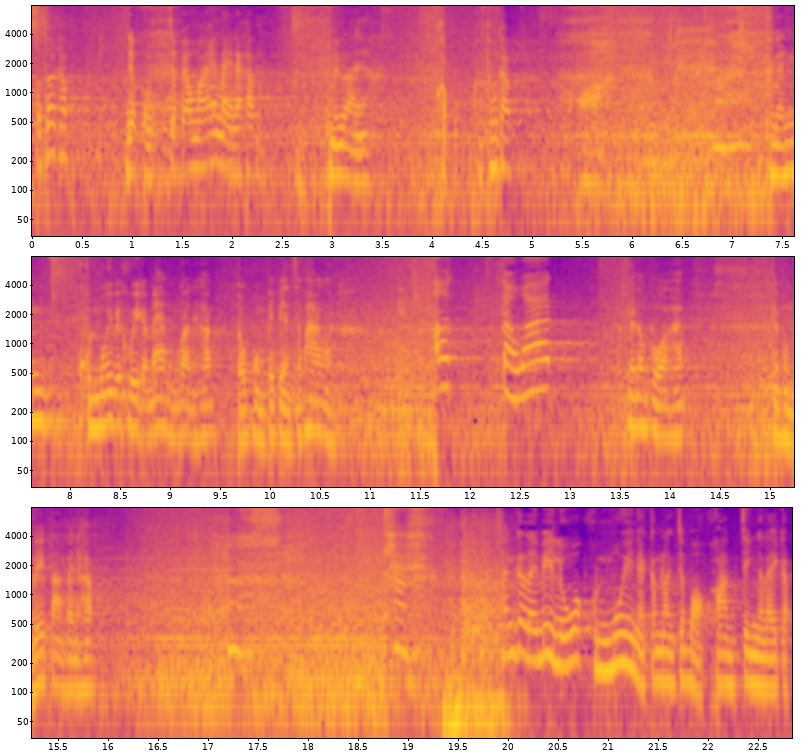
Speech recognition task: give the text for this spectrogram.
ขอโทษครับ เดี๋ยวผมจะไปเอาไม้ให้ใหม่นะครับ ไม่เป็นไรขอขอโทษครับ ถ้างั้นคุณมุ้ยไปคุยกับแม่ผมก่อนนะครับ เดี๋ยวผมไปเปลี่ยนเสื้อผ้าก่อน เออแต่ว่า ไม่ต้องกลัวครับ เดี๋ยวผมรีบตามไปนะครับ ค่ะ ฉันก็เลยไม่รู้ว่าคุณมุ้ยเนี่ยกำลังจะบอกความจริงอะไรกับ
